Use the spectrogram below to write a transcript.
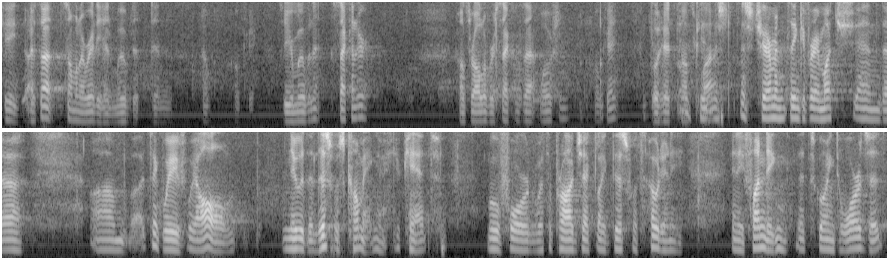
Okay, I thought someone already had moved it, didn't, no, okay. So you're moving it, seconder? Councillor Oliver seconds that motion, okay? Go ahead, Okay, Councillor Black. Mr. Mr. Chairman, thank you very much, and uh, um, I think we, we all knew that this was coming. You can't move forward with a project like this without any, any funding that's going towards it.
